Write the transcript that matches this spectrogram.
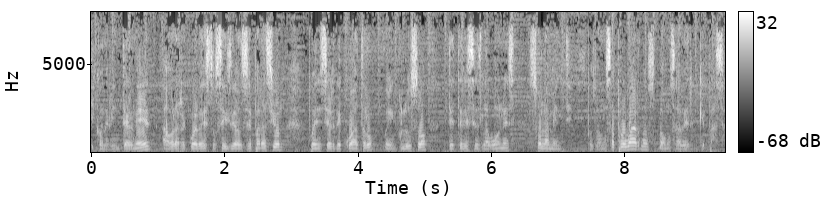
Y con el internet, ahora recuerda estos seis grados de separación, pueden ser de cuatro o incluso de tres eslabones solamente. Pues vamos a probarnos, vamos a ver qué pasa.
